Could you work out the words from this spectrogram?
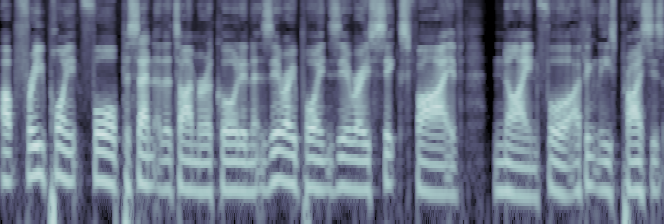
up 3.4% at the time of recording at 0.06594. I think these prices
